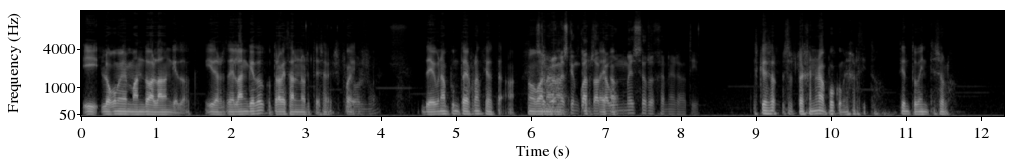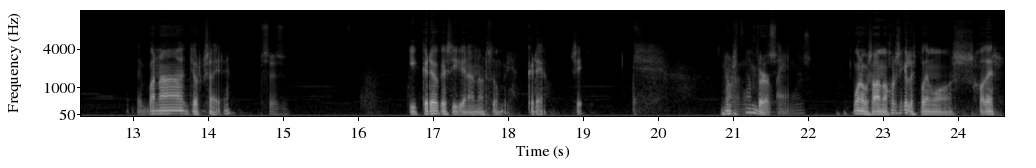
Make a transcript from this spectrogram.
y luego me mandó a Languedoc. Y desde Languedoc otra vez al norte, ¿sabes? Fue ¿no? de una punta de Francia hasta. No Sí, el van problema a. es que en cuanto acaba un mes se regenera, tío. Es que se regenera poco mi ejército. 120 solo. Van a Yorkshire, ¿eh? Sí, sí. Y creo que siguen a Northumbria. Creo, sí. Northumberland. Bueno, pues a lo mejor sí que les podemos joder.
